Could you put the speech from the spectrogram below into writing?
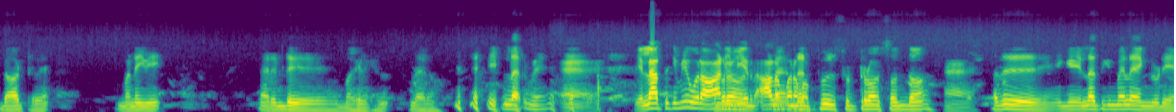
டாக்டரு மனைவி ரெண்டு மகள்கள் எல்லாரும். எல்லாருமே. எல்லாத்துக்குமே ஒரு ஆணிவேர் ஆலமரம். நட்பு சுற்றம் சொந்தம். அது எங்க எல்லாத்துக்கும் மேல எங்களுடைய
